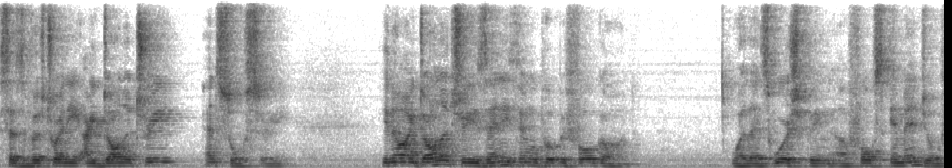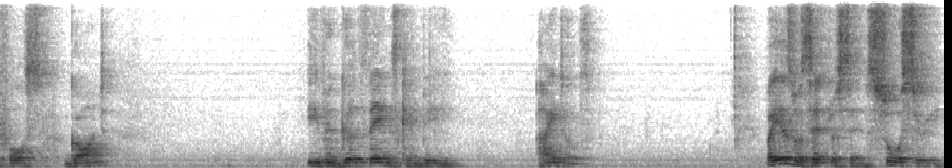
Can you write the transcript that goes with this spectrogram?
It says in verse 20, idolatry and sorcery. You know, idolatry is anything we put before God, whether it's worshipping a false image or a false God. Even good things can be idols. But here's what's interesting sorcery.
